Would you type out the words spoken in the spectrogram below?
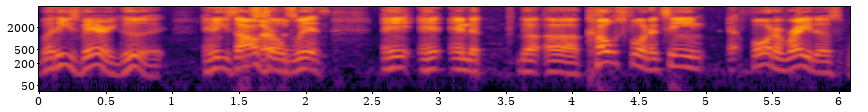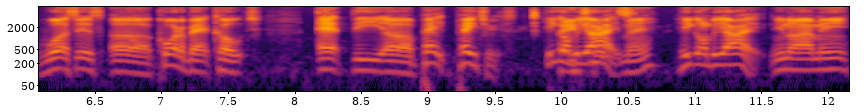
but he's very good, and he's also with and, and- and the the uh, coach for the team for the Raiders was his uh, quarterback coach at the uh, Pa- Patriots. He gonna be all right, man. He gonna be all right. You know what I mean?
